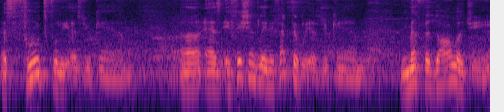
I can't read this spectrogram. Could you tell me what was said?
as fruitfully as you can, uh, as efficiently and effectively as you can, methodology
